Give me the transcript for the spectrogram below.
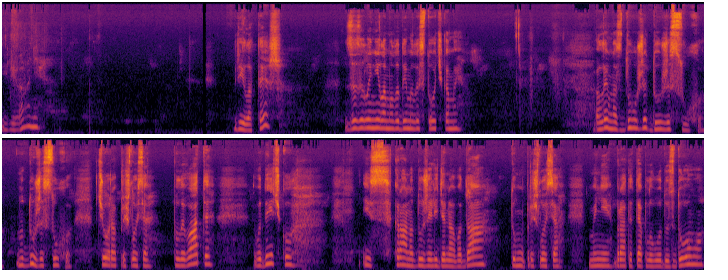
Іліані. Бріла теж зазеленіла молодими листочками. Але в нас дуже-дуже сухо. Ну, дуже сухо. Вчора прийшлося поливати водичку. Із крану дуже лідяна вода, тому прийшлося мені брати теплу воду з дому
